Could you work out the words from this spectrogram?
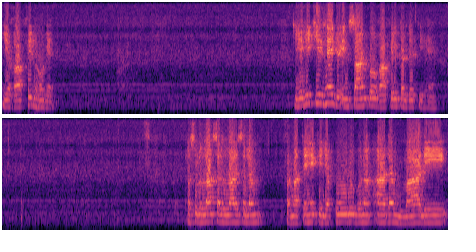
یہ غافل ہو گئے۔ یہی چیز ہے جو انسان کو غافل کر دیتی ہے۔ رسول اللہ صلی اللہ علیہ وسلم فرماتے ہیں کہ یقول بن آدم مالی۔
